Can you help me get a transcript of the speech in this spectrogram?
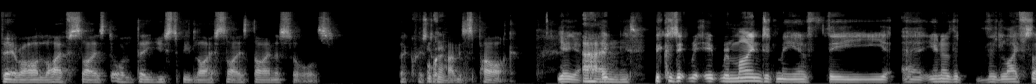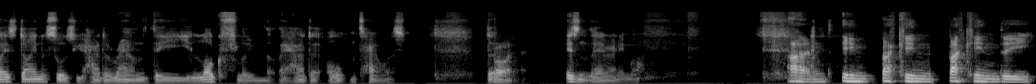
there are life-sized, or there used to be life-sized dinosaurs at Crystal Okay. Palace Park, Yeah, yeah. It- and because it it reminded me of the uh, you know the the life size dinosaurs you had around the log flume that they had at Alton Towers that right. isn't there anymore. and in back in back in the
